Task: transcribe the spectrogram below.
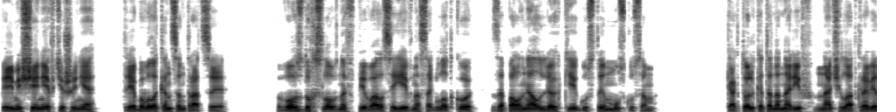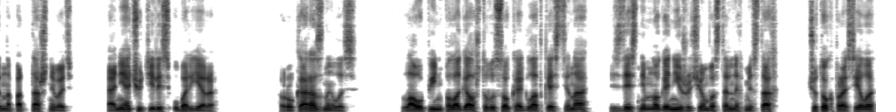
Перемещение в тишине требовало концентрации. Воздух словно впивался ей в носоглотку, заполнял легкие густым мускусом. Как только Тананариф начала откровенно подташнивать, они очутились у барьера. Рука разнылась. Лаупинь полагал, что высокая гладкая стена здесь немного ниже, чем в остальных местах, чуток просела,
